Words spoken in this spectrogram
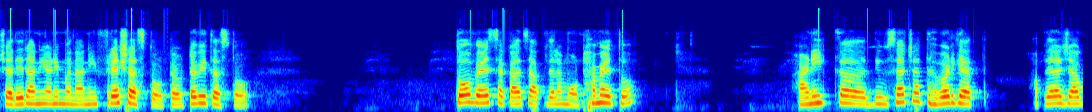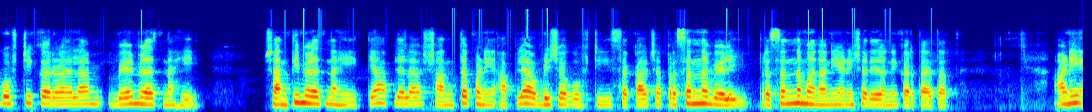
शरीराने आणि मनाने फ्रेश असतो टवटवीत असतो तो वेळ सकाळचा आपल्याला मोठा मिळतो. आणि क दिवसाच्या धबडग्यात आपल्याला ज्या गोष्टी करायला वेळ मिळत नाही शांती मिळत नाही त्या आपल्याला शांतपणे आपल्या आवडीच्या गोष्टी सकाळच्या प्रसन्न वेळी प्रसन्न मनाने आणि शरीराने करता येतात. आणि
